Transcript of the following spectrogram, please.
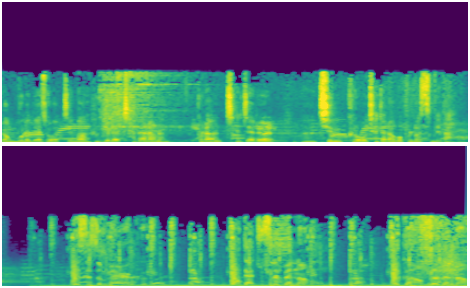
명분을 내세웠지만 흑인을 차별하는 그러한 체제를 어, 짐 크로우 체제라고 불렀습니다. This is America. Don't catch you slipping now. Look how I'm living now.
